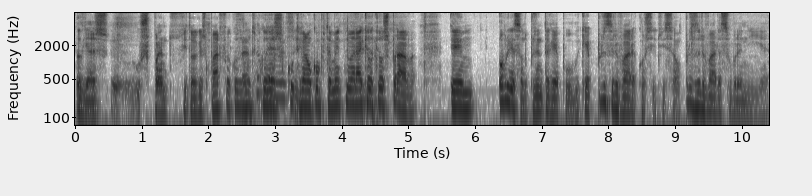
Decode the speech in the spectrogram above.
Aliás, eh, o espanto de Vítor Gaspar foi quando os multiplicadores sim. tiveram um comportamento que não era aquele que ele esperava. Hum, a obrigação do Presidente da República é preservar a Constituição, preservar a soberania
